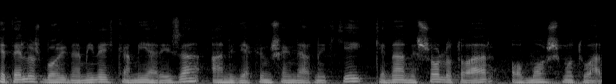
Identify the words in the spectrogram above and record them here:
Και τέλος μπορεί να μην έχει καμία ρίζα αν η διακρίνουσα είναι αρνητική και να είναι σε όλο το R ομόσιμο του α.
